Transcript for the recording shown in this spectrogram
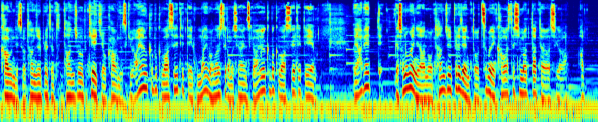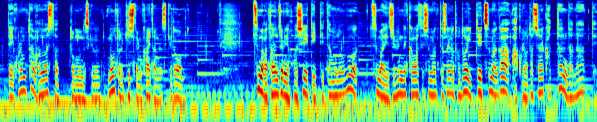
買うんですよ。誕生日プレゼント誕生日ケーキを買うんですけど危うく僕忘れてて前も話したかもしれないんですけど危うく僕忘れててやべって。でその前にあの誕生日プレゼントを妻に買わせてしまったって話があってこれも多分話したと思うんですけどノートの記事でも書いたんですけど妻が誕生日に欲しいって言っていたものを妻に自分で買わせてしまってそれが届いて妻が「あこれ私が買ったんだな」ってい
